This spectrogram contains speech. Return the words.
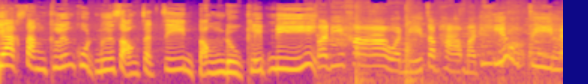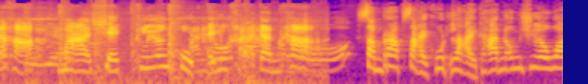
อยากสั่งเครื่องขุดมือสองจากจีนต้องดูคลิปนี้ สวัสดีค่ะ วันนี้จะพามาเที่ยวจีนนะคะ มาเช็คเครื่องขุดให้ลูกค้ากันค่ะ สำหรับสายขุดหลายท่านอ้อมเชื่อว่า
